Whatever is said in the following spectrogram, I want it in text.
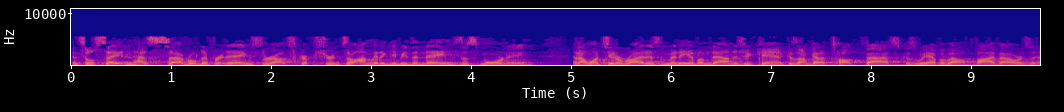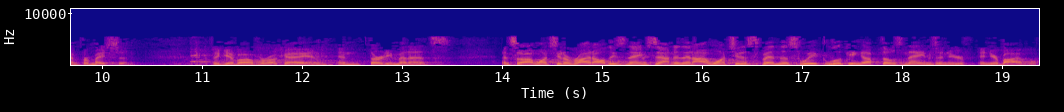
And so Satan has several different names throughout scripture. And so I'm going to give you the names this morning. And I want you to write as many of them down as you can because I've got to talk fast because we have about five hours of information to give over, okay, in, in 30 minutes. And so I want you to write all these names down and then I want you to spend this week looking up those names in your, in your Bible.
